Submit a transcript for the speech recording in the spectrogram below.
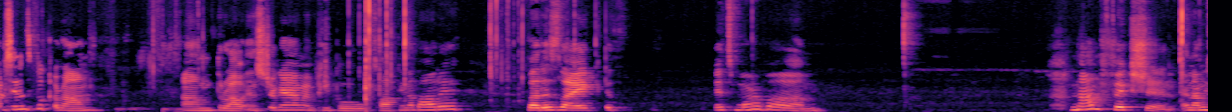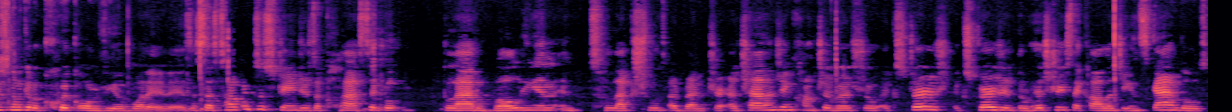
I've seen this book around um, throughout Instagram and people talking about it, but it's like, it's, it's more of a um, nonfiction. And I'm just to give a quick overview of what it is. It says Talking to Strangers, a classic Gladwellian intellectual adventure, a challenging, controversial excursion, through history, psychology, and scandals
